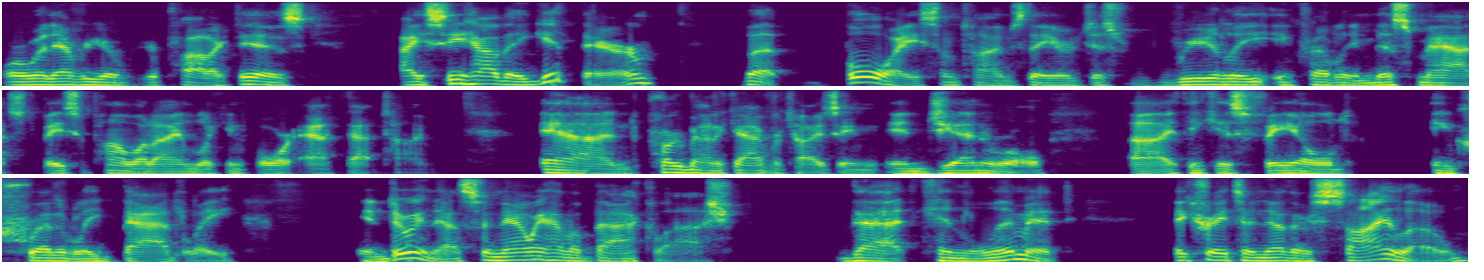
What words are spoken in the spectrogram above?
or whatever your, your product is, I see how they get there, but boy, sometimes they are just really incredibly mismatched based upon what I'm looking for at that time. And programmatic advertising in general, uh, I think, has failed incredibly badly in doing that. So now we have a backlash that can limit it creates another silo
